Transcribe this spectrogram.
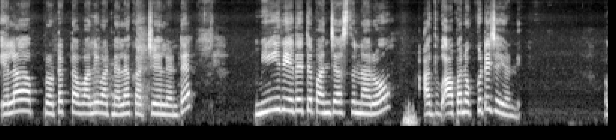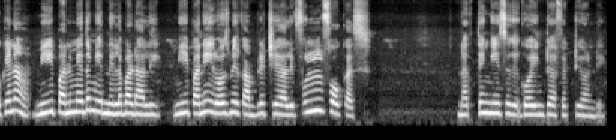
ఎలా ప్రొటెక్ట్ అవ్వాలి? వాటిని ఎలా కట్ చేయాలి అంటే మీరు ఏదైతే పని చేస్తున్నారో అది ఆ పని ఒక్కటే చేయండి. ఓకేనా? మీ పని మీద మీరు నిలబడాలి. మీ పని ఈరోజు మీరు కంప్లీట్ చేయాలి. Full focus. Nothing is going to affect you అండి.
